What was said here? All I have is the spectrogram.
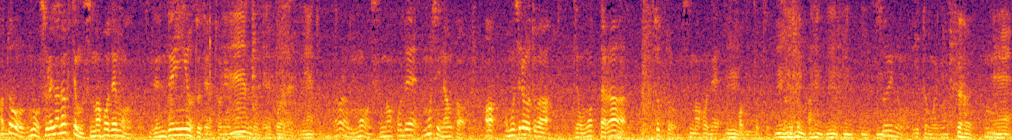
あともうそれがなくてもスマホでも全然いい音で撮れますのでね。撮だからもうスマホでもしなんかあ面白い音がって思ったら、ちょっとスマホでポッと撮ってとか、そういうのいいと思います。そうですね、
